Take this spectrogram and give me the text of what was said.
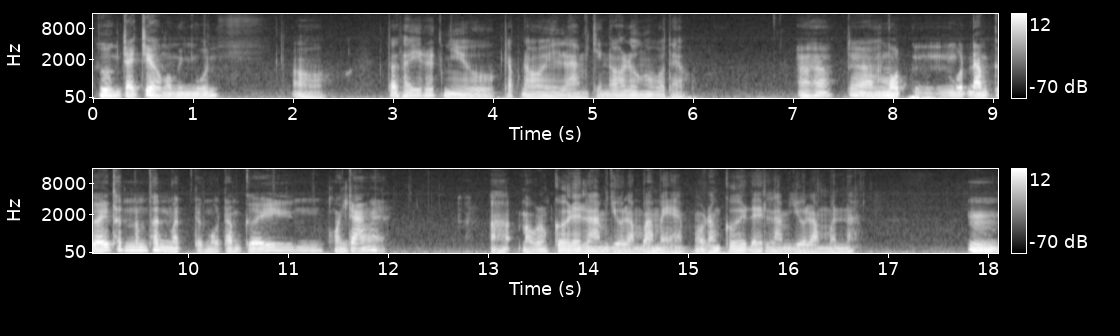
hướng trái chiều mà mình muốn ồ tớ thấy rất nhiều cặp đôi làm chuyện đó luôn á bộ tèo à, tức là À. một một đám cưới thân thân mật được một đám cưới hoành tráng à à, một đám cưới để làm vừa lòng ba mẹ một đám cưới để làm vừa lòng mình á ừ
